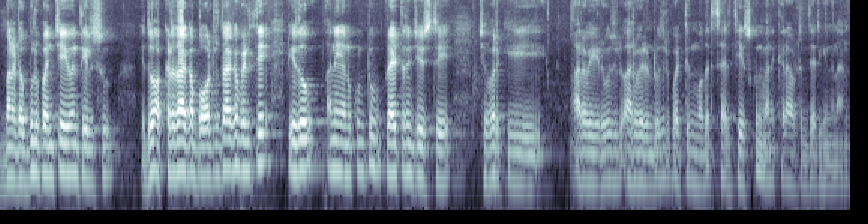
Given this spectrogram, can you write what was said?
మన డబ్బులు పనిచేయవని తెలుసు. ఏదో అక్కడ దాకా బోర్డర్ దాకా వెళ్తే ఏదో అని అనుకుంటూ ప్రయత్నం చేస్తే చివరికి అరవై రోజులు అరవై రెండు రోజులు పట్టింది మొదటిసారి చేసుకుని వెనక్కి రావటం జరిగింది నాన్న.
